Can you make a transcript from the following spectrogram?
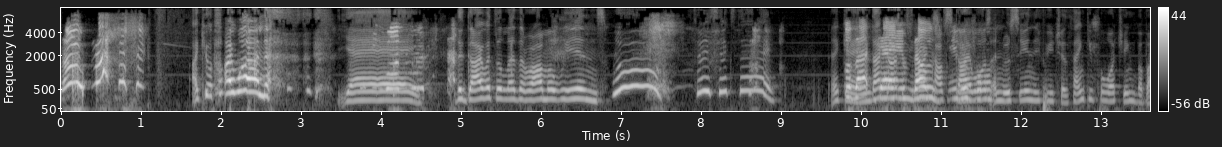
No. I killed. I won! Yay! the guy with the leather armor wins. Woo! 360. Okay, Well, that and that game, that was Skywars, and we'll see you in the future. Thank you for watching. Bye bye.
